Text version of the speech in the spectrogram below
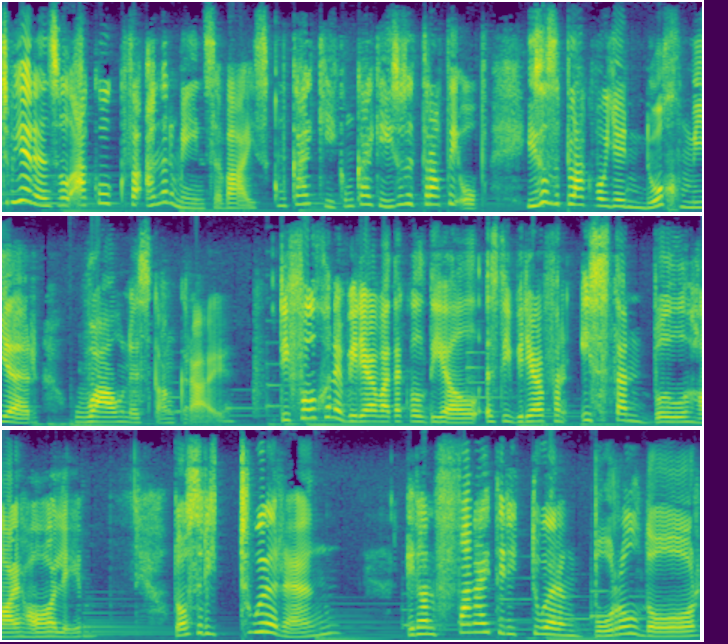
tweedens wil ek ook vir ander mense wys, kom kyk hier, kom kyk hier, hier's 'n trappie op. Hier's 'n plek waar jy nog meer wowness kan kry. Die volgende video wat ek wil deel is die video van Istanbul High Harlem. Daar's 'n toring En dan vanuit hierdie toring borrel daar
